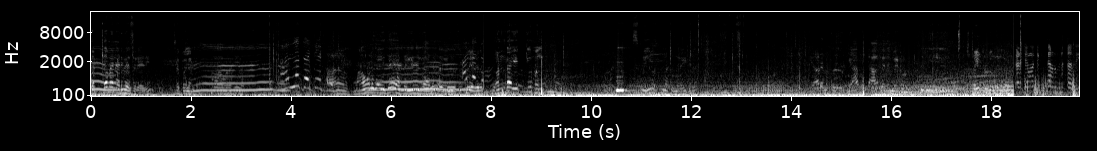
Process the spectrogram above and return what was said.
దట్టమైన అడివే సూర్య అది? చెప్పాలంటే. మామూలుగా అయితే అంత ఈజీ కదా. వండ ఎక్కి మళ్ళీ స్మెల్ వస్తున్నట్టుంది లైట్గా ఏడన్నా కొంచెం గ్యాప్ ఉంటే ఆగలేదండి మేడం ఇది స్ట్రైట్ రూట్ ఉంది ఇంకా. అక్కడికేమో తిక్కర కుదురుతుంది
